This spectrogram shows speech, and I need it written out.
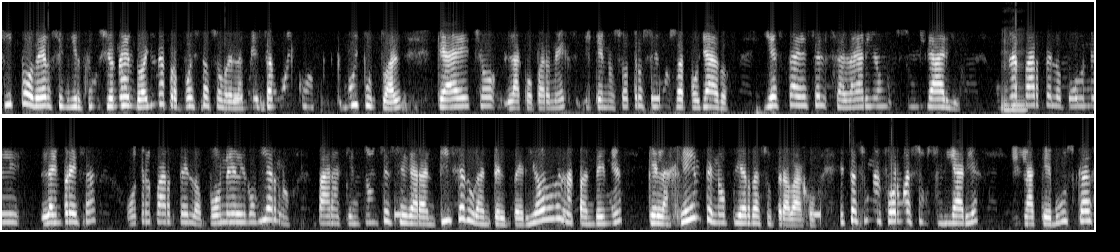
sí poder seguir funcionando. Hay una propuesta sobre la mesa muy, muy puntual que ha hecho la Coparmex y que nosotros hemos apoyado. Y esta es el salario solidario. Una parte lo pone la empresa, otra parte lo pone el gobierno, para que entonces se garantice durante el periodo de la pandemia que la gente no pierda su trabajo. Esta es una forma subsidiaria en la que buscas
